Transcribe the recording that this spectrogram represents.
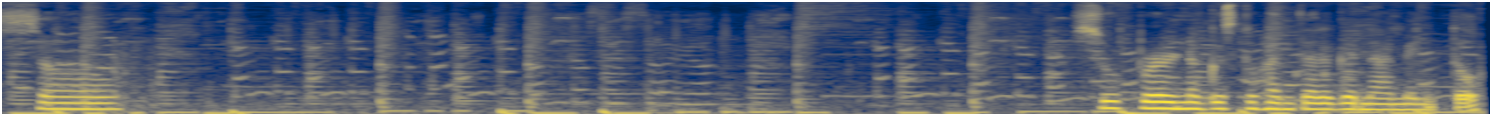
So, super nagustuhan talaga namin to.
